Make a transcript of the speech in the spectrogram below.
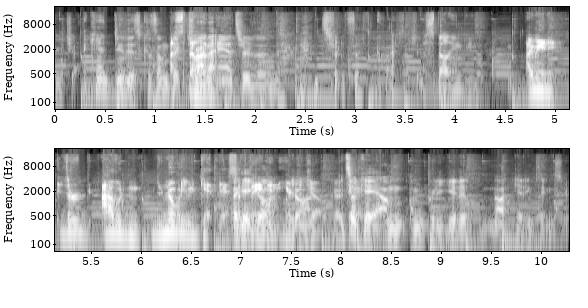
No. What, what creature? I can't do this because I'm like trying to bee. answer the answer the question. A spelling bee. I mean, there. I wouldn't. Nobody would get this Okay, if they didn't on. hear the on. joke. It's okay. I'm I'm pretty good at not getting things here.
